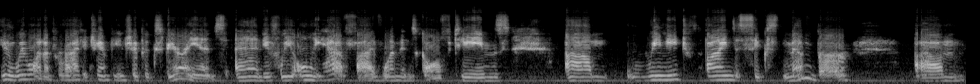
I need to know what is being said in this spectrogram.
you know, we want to provide a championship experience. And if we only have five women's golf teams, um, we need to find a sixth member. Um,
